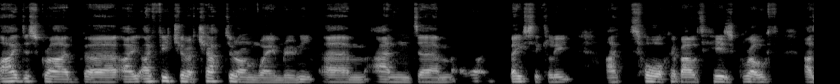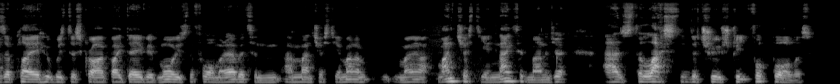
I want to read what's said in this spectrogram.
I describe, uh, I, I, feature a chapter on Wayne Rooney, um, and um, basically I talk about his growth as a player who was described by David Moyes, the former Everton and Manchester, Man- Manchester United manager, as the last of the true street footballers.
